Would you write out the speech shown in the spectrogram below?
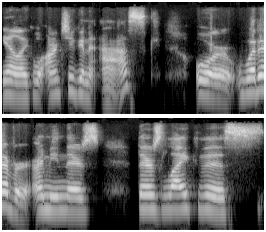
yeah like well aren't you going to ask? Or whatever. I mean there's there's like this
